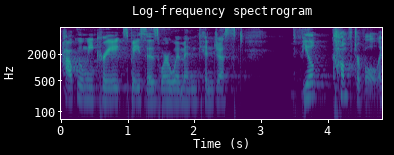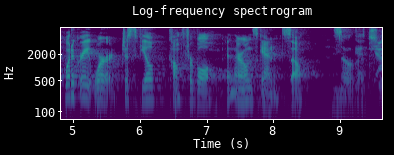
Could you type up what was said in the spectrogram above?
how can we create spaces where women can just feel comfortable. Like, what a great word. Just feel comfortable in their own skin. So, that's no, so that's yeah.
